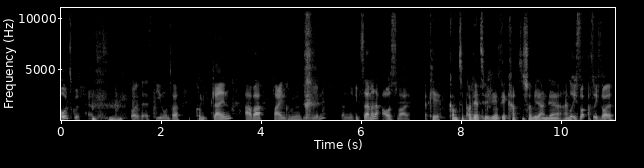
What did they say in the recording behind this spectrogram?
Oldschool-Fans ist Mhm. sollte es die in unserer kleinen, aber feinen Community geben, dann gibt es da immer eine Auswahl. Okay, komm zu Das hab Pott ich jetzt. Wir, wir, kratzen schon wieder an der. An, Achso, ich soll. Achso, ich soll.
